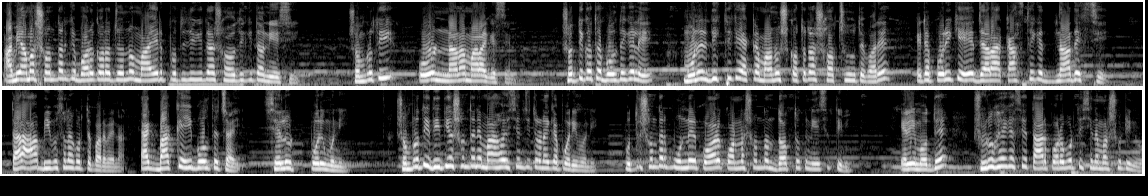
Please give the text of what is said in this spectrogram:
আমি আমার সন্তানকে বড় করার জন্য মায়ের প্রতিযোগিতা সহযোগিতা নিয়েছি। সম্প্রতি ওর নানা মারা গেছেন। সত্যি কথা বলতে গেলে, মনের দিক থেকে একটা মানুষ কতটা স্বচ্ছ হতে পারে, এটা পরীকে যারা কাছ থেকে না দেখছে, তারা বিবেচনা করতে পারবে না। এক বাক্যেই বলতে চাই, সেলুট পরিমণি। সম্প্রতি দ্বিতীয় সন্তানে মা হয়েছেন চিত্রনায়িকা পরিমণি। পুত্র সন্তান পূর্ণের পর কন্যা সন্তান দত্তক নিয়েছেন তিনি। এরই মধ্যে শুরু হয়ে গেছে তার পরবর্তী সিনেমার শুটিংও।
